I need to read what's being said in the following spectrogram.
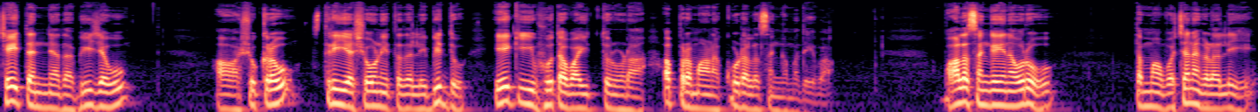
ಚೈತನ್ಯದ ಬೀಜವು. ಆ ಶುಕ್ರವು ಸ್ತ್ರೀಯ ಶೋಣಿತದಲ್ಲಿ ಬಿದ್ದು ಏಕೀಭೂತವಾಯಿತು ನೋಡ ಅಪ್ರಮಾಣ ಕೂಡಲ ಸಂಗಮ ದೇವ. ಬಾಲಸಂಗಯ್ಯನವರು ತಮ್ಮ ವಚನಗಳಲ್ಲಿ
